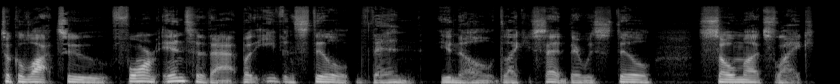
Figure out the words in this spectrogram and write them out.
took a lot to form into that but even still then you know like you said there was still so much like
